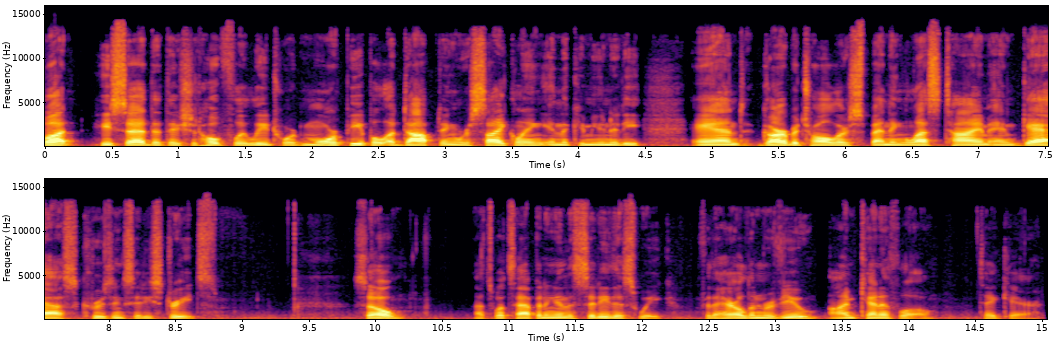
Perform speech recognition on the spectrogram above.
but he said that they should hopefully lead toward more people adopting recycling in the community and garbage haulers spending less time and gas cruising city streets. So, that's what's happening in the city this week. For the Herald and Review, I'm Kenneth Lowe. Take care.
